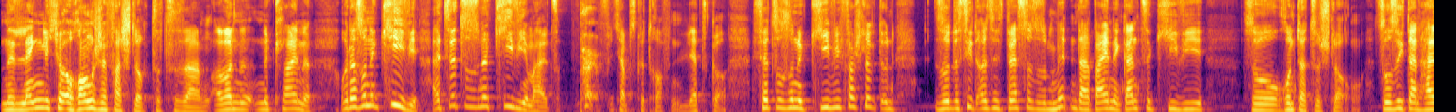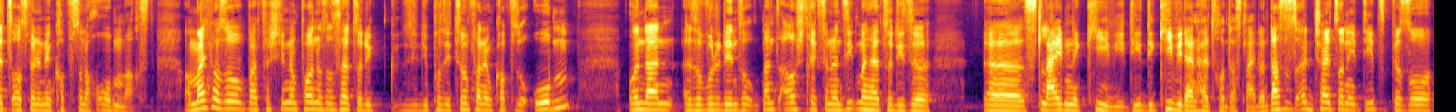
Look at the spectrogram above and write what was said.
eine längliche Orange verschluckt sozusagen, aber eine, eine, kleine. Oder so eine Kiwi, als hättest du so eine Kiwi im Hals. Perf, ich hab's getroffen, let's go. Als hättest du so eine Kiwi verschluckt und so, das sieht aus, als wärst du so mitten dabei, eine ganze Kiwi so runterzuschlucken. So sieht dein Hals aus, wenn du den Kopf so nach oben machst. Und manchmal so bei verschiedenen Pornos ist halt so die, die Position von dem Kopf so oben und dann, also wo du den so ganz ausstreckst und dann sieht man halt so diese äh, slidende Kiwi, die, die Kiwi deinen Hals runtersliden. Und das ist anscheinend so ein Indiz für so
